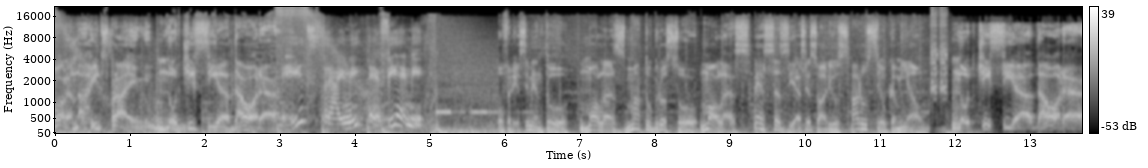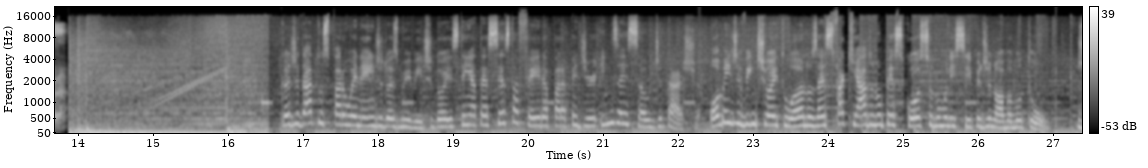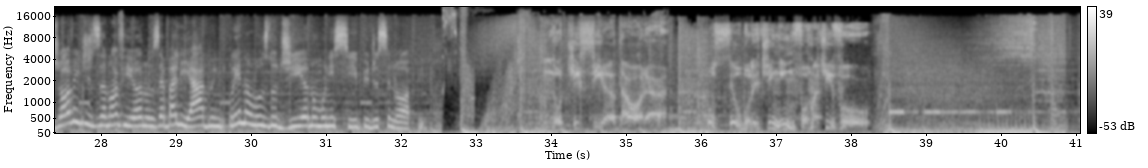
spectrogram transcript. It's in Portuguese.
Agora na Hits Prime. Notícia da hora. Hits Prime FM. Oferecimento: Molas Mato Grosso. Molas, peças e acessórios para o seu caminhão. Notícia da hora. Candidatos para o Enem de 2022 têm até sexta-feira para pedir isenção de taxa. Homem de 28 anos é esfaqueado no pescoço no município de Nova Mutum. Jovem de 19 anos é baleado em plena luz do dia no município de Sinop. Notícia da hora. O seu boletim informativo.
